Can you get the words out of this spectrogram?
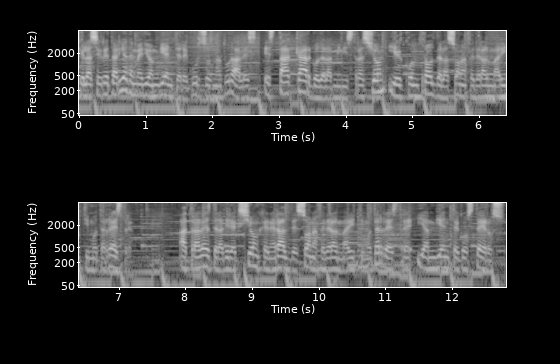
que la Secretaría de Medio Ambiente y Recursos Naturales está a cargo de la administración y el control de la Zona Federal Marítimo Terrestre, a través de la Dirección General de Zona Federal Marítimo Terrestre y Ambiente Costeros,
